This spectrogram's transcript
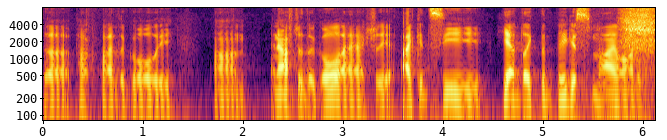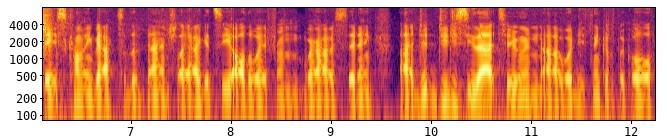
the puck by the goalie. Um, and after the goal, I actually I could see he had like the biggest smile on his face coming back to the bench. Like I could see all the way from where I was sitting. Uh, did did you see that too? And uh, what do you think of the goal?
